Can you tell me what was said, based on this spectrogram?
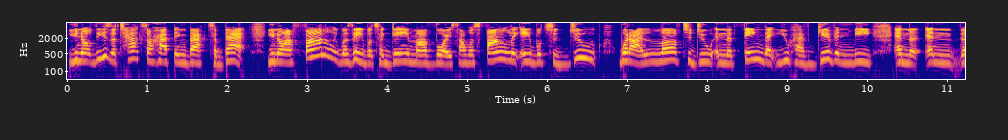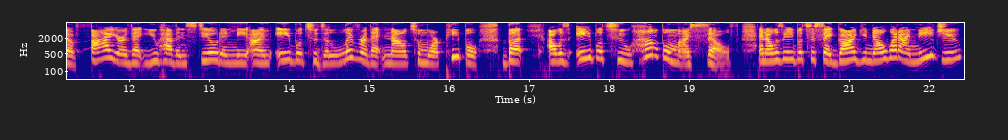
you know, these attacks are happening back to back. You know, I finally was able to gain my voice. I was finally able to do what I love to do and the thing that you have given me and the, and the fire that you have instilled in me. I'm able to deliver that now to more people. But I was able to humble myself and I was able to say, God, you know what? I need you.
